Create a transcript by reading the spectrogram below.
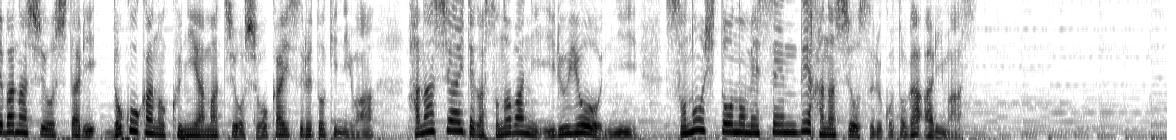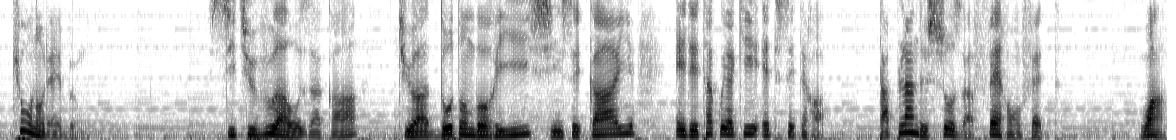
え話をしたりどこかの国や町を紹介するときには話し相手がその場にいるようにその人の目線で話をすることがあります今日の例文 Si tu veux à Osaka, tu as Dotonbori, Shinsekai et des takoyaki, etc. T'as plein de choses à faire en fait. は、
